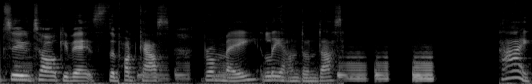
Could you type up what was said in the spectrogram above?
to Talky Bits, the podcast from me, Leanne Dundas. Hi.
